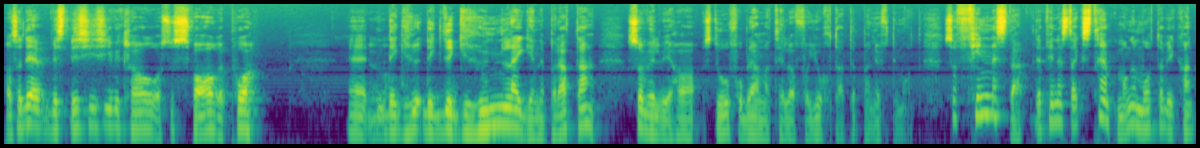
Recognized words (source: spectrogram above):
Altså det, hvis, hvis ikke vi klarer å svare på eh, det, det, det, grunnleggende på dette, så vil vi ha store problemer til å få gjort dette på en fornuftig måte. Så finnes det det finnes det ekstremt mange måter vi kan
